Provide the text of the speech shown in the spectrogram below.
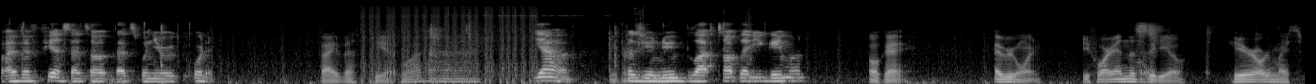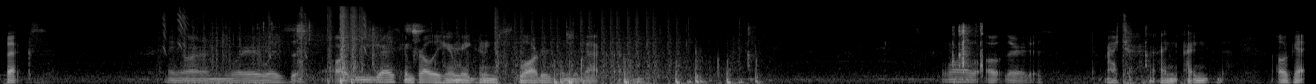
5 FPS. That's how. That's when you're recording. 5 FPS. What? Yeah, because your new laptop that you game on. Okay. Everyone, before I end this oh. video, here are my specs. Hang on, where was it? Oh, you guys can probably hear me getting slaughtered in the background. Well, oh, there it is. I, I, I. Okay.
